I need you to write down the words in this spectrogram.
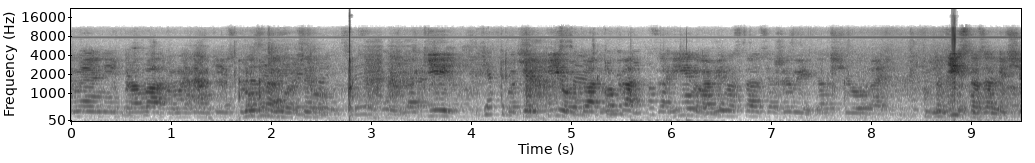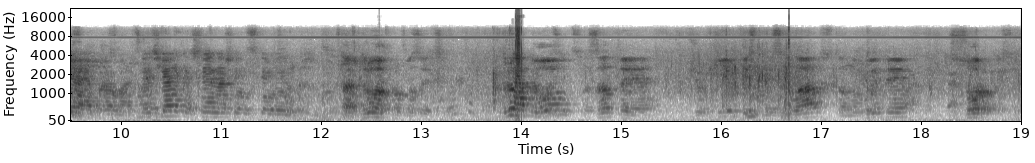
земельні права громадян Київської області, який потерпів, то адвокат загинув, а він остався живий. Так що дійсно захищає права. Це Чайка, це наш інститут. Так, друга пропозиція. Друга Хто пропозиція. за те, щоб кількісний склад встановити 40 осіб?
